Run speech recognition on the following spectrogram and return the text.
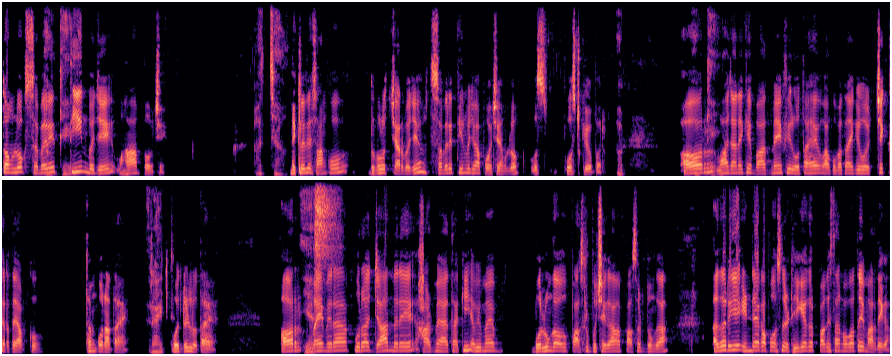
तो हम लोग सवेरे ओके तीन बजे वहाँ पहुँचे। अच्छा। निकले थे शाम को दोपहर चार बजे सवेरे तीन बजे वहाँ पहुँचे हम लोग उस पोस्ट के ऊपर। ओ- और ओके वहाँ जाने के बाद में फिर होता है आपको पता है कि वो चेक करते हैं आपको थम कौन आता है। राइट वो ड्रिल होता है। और yes. मैं मेरा पूरा जान मेरे हार्ट में आया था कि अभी मैं बोलूँगा वो पासवर्ड पूछेगा मैं पासवर्ड दूँगा। अगर ये इंडिया का तो ठीक है अगर पाकिस्तान का होगा तो ये मार देगा।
